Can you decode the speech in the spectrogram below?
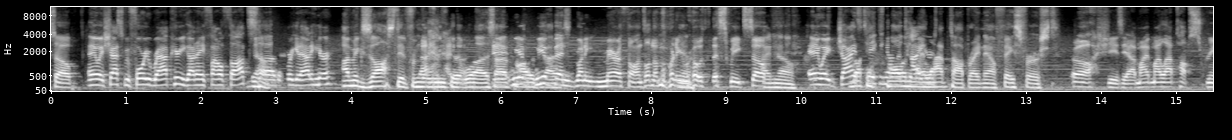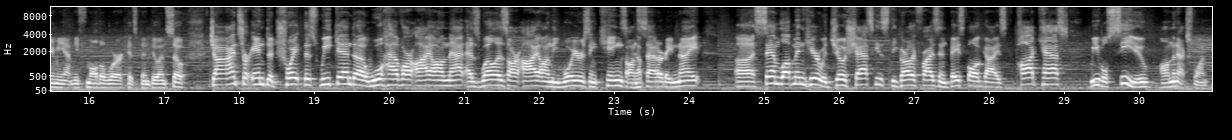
So anyway, Shasky, before we wrap here, you got any final thoughts no. uh, before we get out of here? I'm exhausted from the week that it was. we, have, we have been running marathons on the morning yeah. roast this week. So I know. Anyway, Giants taking on the Tigers. my laptop right now, face first. Oh, jeez, yeah. My, my laptop's screaming at me from all the work it's been doing. So, Giants are in Detroit this weekend. Uh, we'll have our eye on that, as well as our eye on the Warriors and Kings on yep. Saturday night. Uh, Sam Lubman here with Joe Shasky. the Garlic Fries and Baseball Guys podcast. We will see you on the next one.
